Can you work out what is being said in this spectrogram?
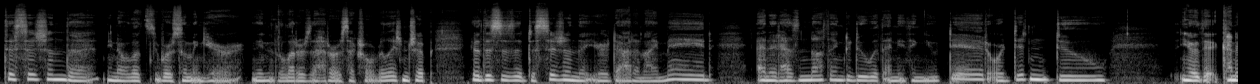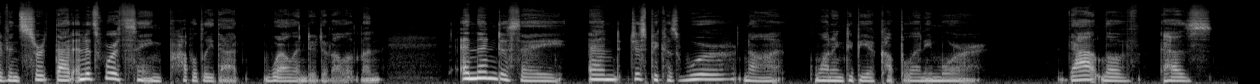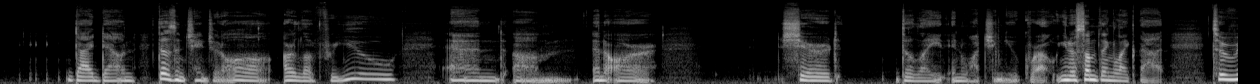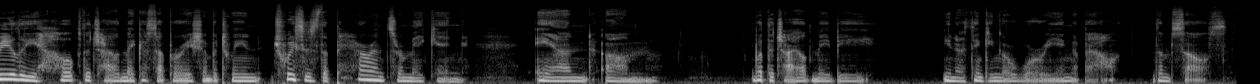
decision that, you know, let's we're assuming here, you know, the letter's a heterosexual relationship. You know, this is a decision that your dad and I made, and it has nothing to do with anything you did or didn't do you know, that kind of insert that, and it's worth saying probably that well into development. And then to say, and just because we're not wanting to be a couple anymore, that love has died down, doesn't change at all. Our love for you and um, and our shared delight in watching you grow. You know, something like that. To really help the child make a separation between choices the parents are making and um, what the child may be, you know, thinking or worrying about themselves.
